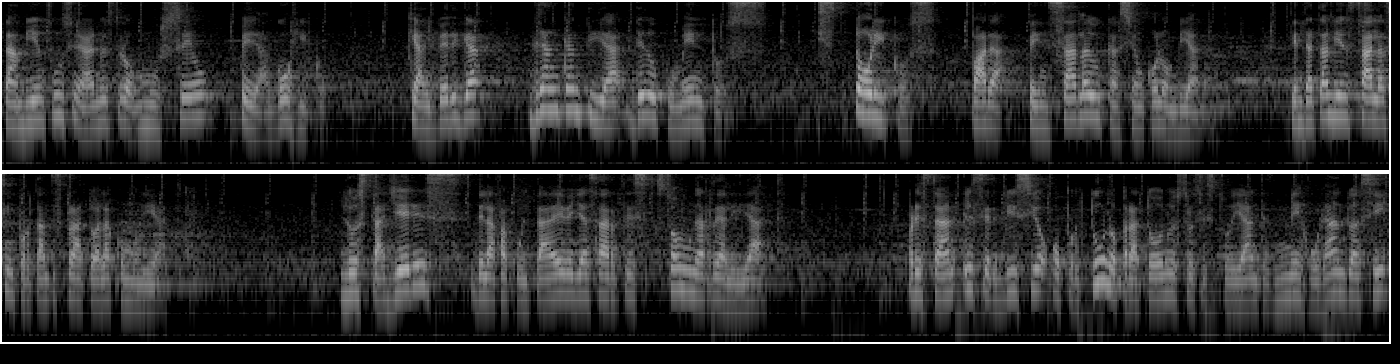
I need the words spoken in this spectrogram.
también funcionará nuestro museo pedagógico, que alberga gran cantidad de documentos históricos para pensar la educación colombiana. Tendrá también salas importantes para toda la comunidad. Los talleres de la Facultad de Bellas Artes son una realidad. Prestarán el servicio oportuno para todos nuestros estudiantes, mejorando así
